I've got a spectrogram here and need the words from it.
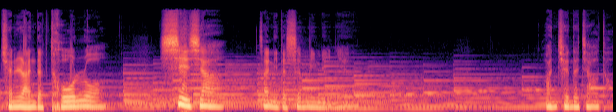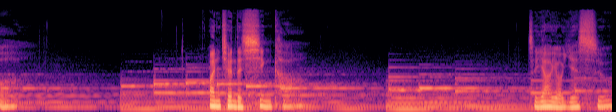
全然的脱落。卸下，在你的生命里面，完全的交托，完全的信靠。只要有耶稣，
